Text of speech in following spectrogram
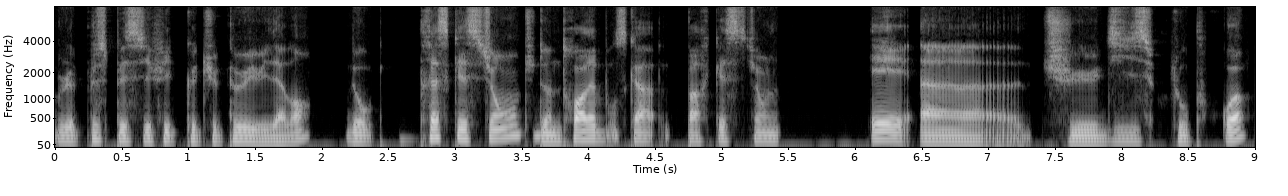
le plus spécifique que tu peux, évidemment. Donc, 13 questions, tu donnes 3 réponses par question et euh, tu dis surtout pourquoi.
